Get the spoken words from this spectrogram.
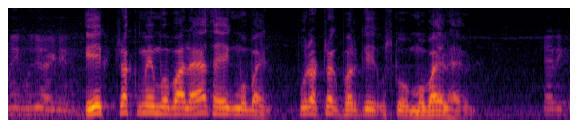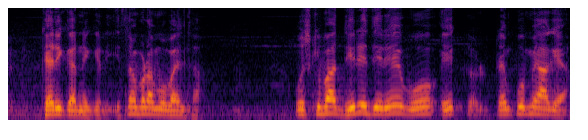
नहीं मुझे आइडिया नहीं। एक ट्रक में मोबाइल आया था एक मोबाइल। पूरा ट्रक भर के उसको मोबाइल है। कैरी करने कैरी करने के लिए। इतना बड़ा मोबाइल था। उसके बाद धीरे धीरे वो एक टेंपो में आ गया।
